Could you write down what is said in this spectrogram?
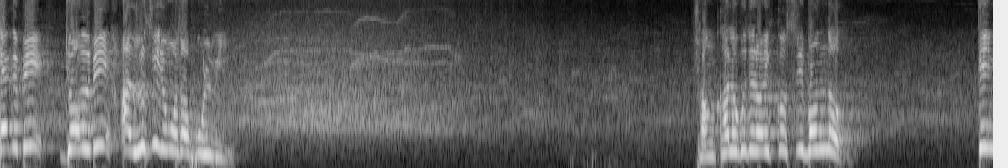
দেখবি, জ্বলবি আর লুচির মতো ফুলবি। সংখ্যালঘুদের ঐক্যশ্রী বন্ধ। তিন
